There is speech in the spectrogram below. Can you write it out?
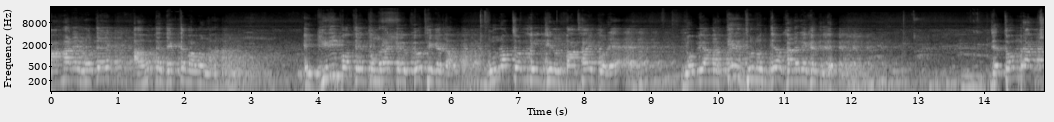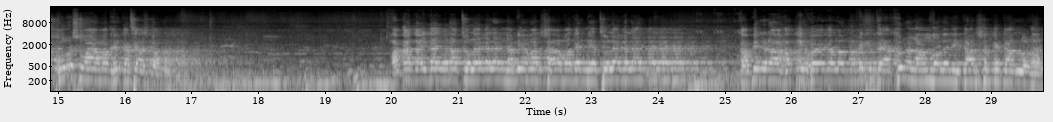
পাহাড়ের রোদে আহতে দেখতে পাবো না। এই গিরিপথে তোমরা কেউ কেউ থেকে যাও। উনচল্লিশ দিন বাছাই করে নবী আমার তীর ধনুক দিয়ে ওখানে রেখে দিলেন। যে তোমরা কোন সময় আমাদের কাছে আসবা না। ফাঁকা জায়গায় ওরা চলে গেলেন, নবী আমার সাহাবাদের নিয়ে চলে গেলেন। কাফিরেরা হাজির হয়ে গেল, নবী কিন্তু এখনও নাম বলেনি কার সঙ্গে কার লড়াই।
